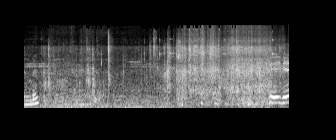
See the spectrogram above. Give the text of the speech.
আনবে। এই রে।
